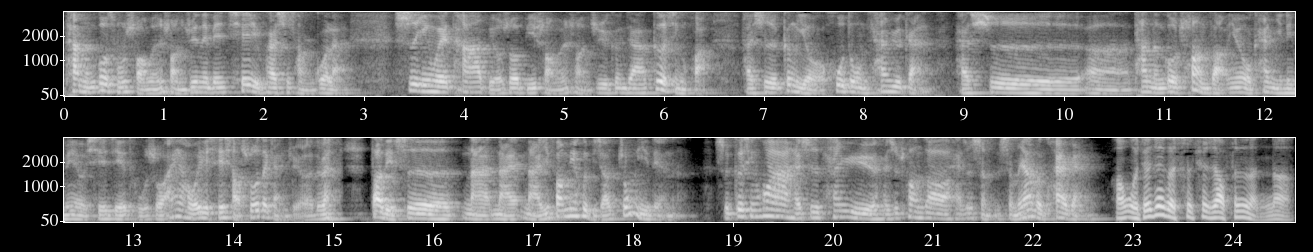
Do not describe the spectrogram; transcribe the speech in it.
它能够从爽文爽剧那边切一块市场过来，是因为它比如说比爽文爽剧更加个性化，还是更有互动参与感，还是呃他能够创造？因为我看你里面有些截图说，哎呀，我有写小说的感觉了，对吧？到底是哪哪哪一方面会比较重一点呢？是个性化，还是参与，还是创造，还是什么什么样的快感？啊，我觉得这个是确实要分人的。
